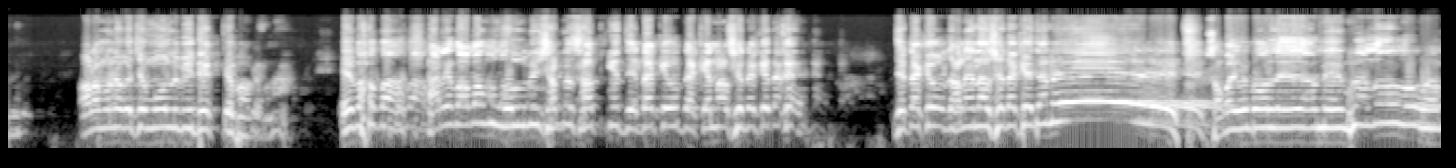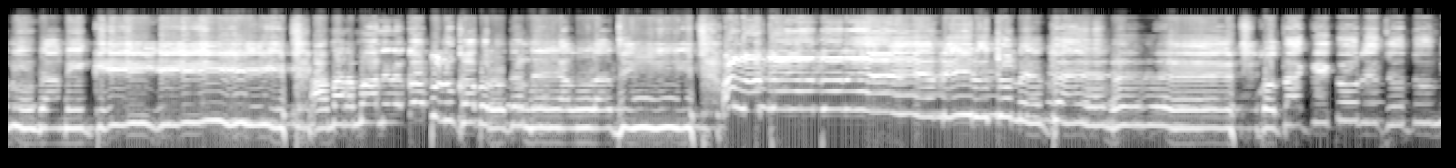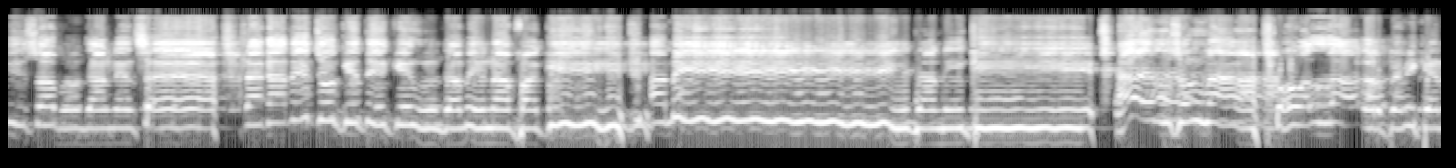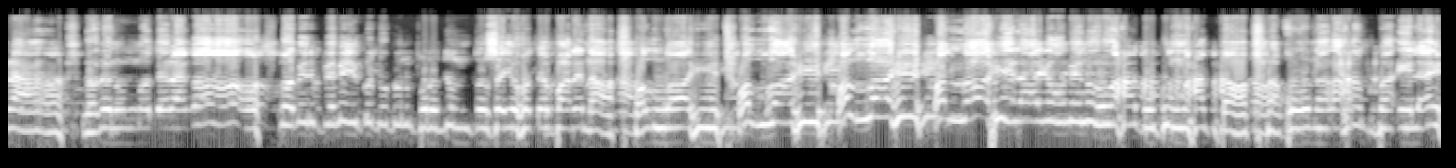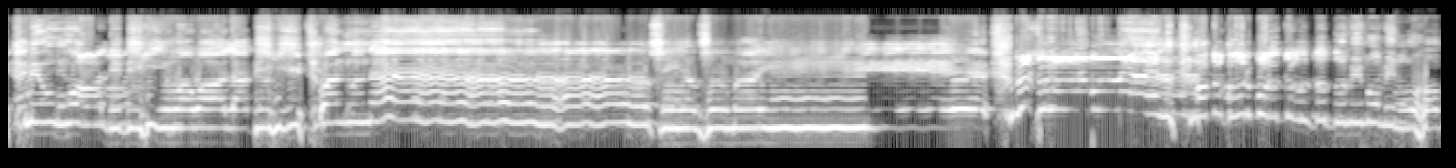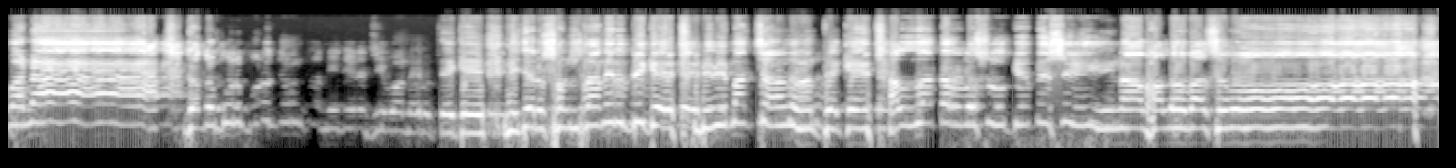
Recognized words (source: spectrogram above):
ওরা মনে করছে মৌলবি দেখতে পাবে না। এ বাবা আরে বাবা মৌলবির সাথে সাথকে যেটা কেউ দেখে না সেটাকে দেখে? যেটা কেউ জানে না সেটাকে জানে? সবাই বলে আমি ভালো আমি জানি কি? আমার মানের কপুল খবর জানে আল্লাহ জি আল্লাহ জানে নির্জনে কথা কি করেছ তুমি সব জানেছে? টাকার চোখেতে কেউ যাবে না ফাঁকি। আমি জানি কি। আল্লাহ পর্যন্ত সেই হতে পারে না। আল্লাহি আল্লাহি أحب إليه من والده ووالده والناس أجمعين রাসূলুল্লাহ বললেন কতক্ষণ পর্যন্ত তুমি মমিন হবে না যতক্ষণ পর্যন্ত নিজের জীবনের থেকে, নিজের সন্তানের দিকে বিবি বাচ্চা থেকে আল্লাহ তার রসুলকে বেশি না ভালোবাসবো।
